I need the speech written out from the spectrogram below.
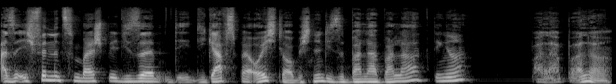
also ich finde zum Beispiel diese, die, die gab's bei euch, glaube ich, ne? Diese Balla-Balla-Dinger. Balla-Balla?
